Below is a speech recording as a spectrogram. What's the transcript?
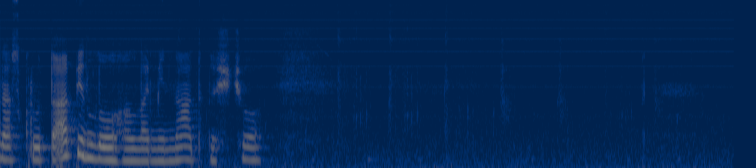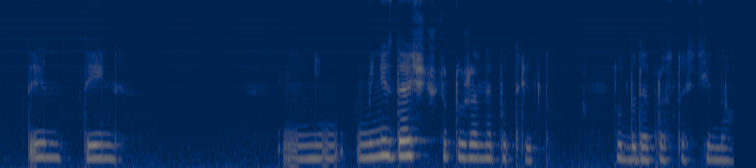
У нас крута підлога, ламінат, ви що? Тинь, тинь. Мені здається, що тут уже не потрібно. Тут буде просто стіна.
